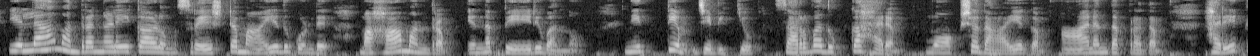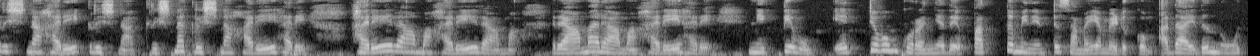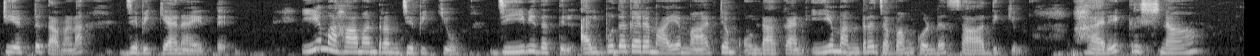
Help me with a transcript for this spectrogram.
എല്ലാ മന്ത്രങ്ങളെക്കാളും ശ്രേഷ്ഠമായതുകൊണ്ട് മഹാമന്ത്രം എന്ന പേര് വന്നു. നിത്യം ജപിക്കൂ. സർവദുഃഖഹരം. മോക്ഷദായകം ആനന്ദപ്രദം. ഹരേ കൃഷ്ണ ഹരേ കൃഷ്ണ കൃഷ്ണ കൃഷ്ണ ഹരേ ഹരേ. ഹരേ രാമ ഹരേ രാമ. രാമ രാമ ഹരേ ഹരേ. നിത്യവും ഏറ്റവും കുറഞ്ഞത് പത്ത് മിനിറ്റ് സമയമെടുക്കും. അതായത് നൂറ്റിയെട്ട് തവണ ജപിക്കാനായിട്ട്. ഈ മഹാമന്ത്രം ജപിക്കൂ. ജീവിതത്തിൽ അത്ഭുതകരമായ മാറ്റം ഉണ്ടാക്കാൻ ഈ മന്ത്രജപം കൊണ്ട് സാധിക്കും. ഹരേ കൃഷ്ണ.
